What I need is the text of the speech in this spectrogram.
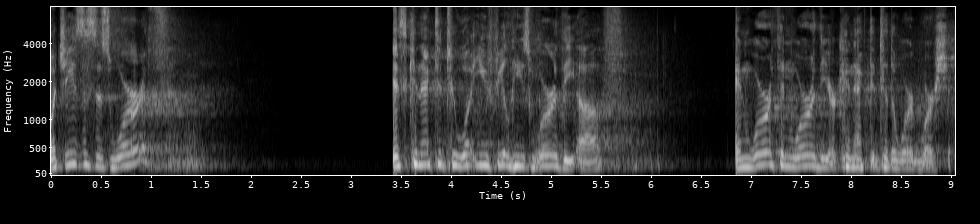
what Jesus is worth, is connected to what you feel he's worthy of. And worth and worthy are connected to the word worship.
